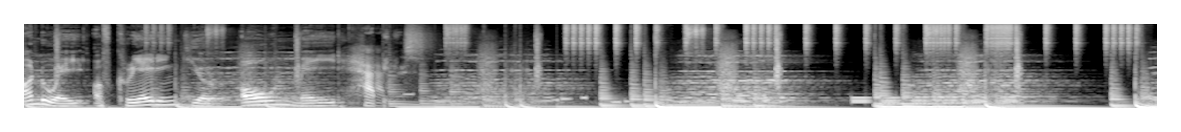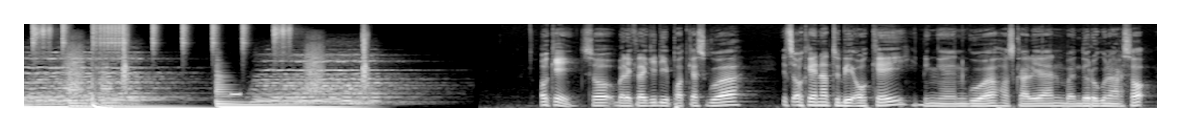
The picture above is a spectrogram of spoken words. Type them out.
on the way of creating your own made happiness. Oke, okay, so balik lagi di podcast gue. It's okay not to be okay dengan gue, host kalian Bandoro Gunarso.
